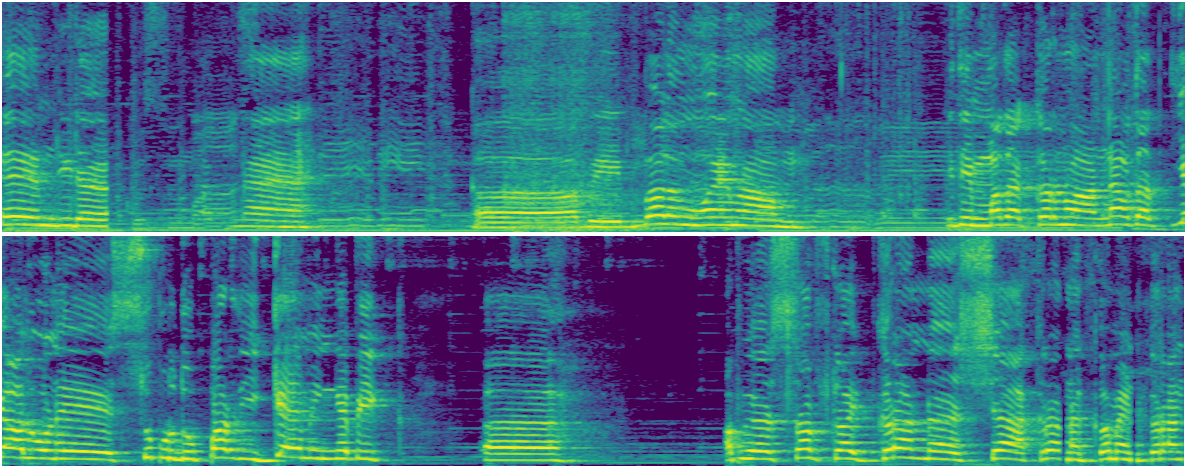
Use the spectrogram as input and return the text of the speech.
ඒම්ජිට නෑ. අපි බලමු එහෙමනම් ඉතින් මතක් කරනවා නැවතත් යාළුවනේ සුපුරුදු පරිදි ගේමිං එපික් අපි සබස්ක්‍රයිබ් කරන්න ෂයා කරන්න කමෙන්ට් කරන්න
